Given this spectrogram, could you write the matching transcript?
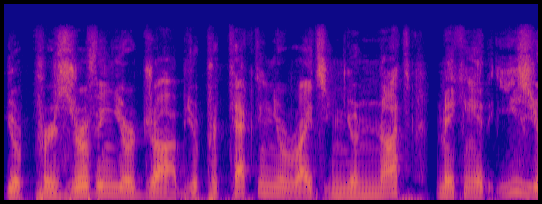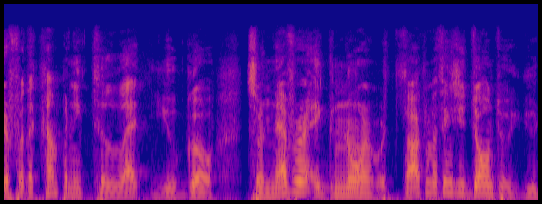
you're preserving your job, you're protecting your rights, and you're not making it easier for the company to let you go. So never ignore. We're talking about things you don't do. You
